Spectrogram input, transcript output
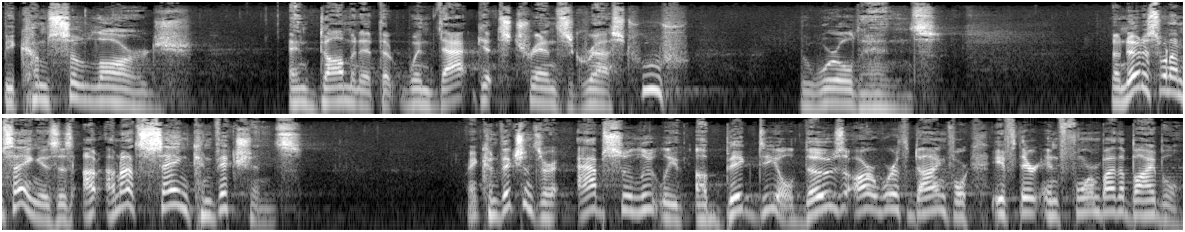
become so large and dominant that when that gets transgressed, whew, the world ends. Now, notice what I'm saying is, is I'm not saying convictions. Right? Convictions are absolutely a big deal. Those are worth dying for if they're informed by the Bible.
